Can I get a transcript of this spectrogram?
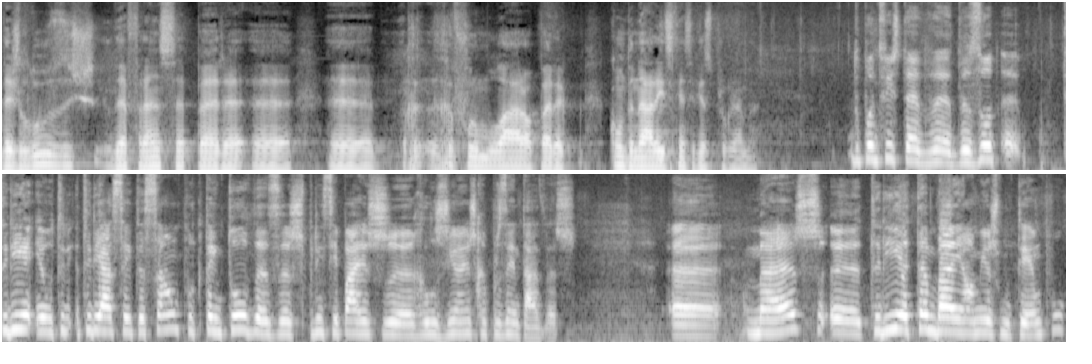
das luzes da França para reformular ou para condenar a existência desse programa? Do ponto de vista das outras teria, eu teria aceitação porque tem todas as principais religiões representadas. Uh, mas uh, teria também, ao mesmo tempo,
